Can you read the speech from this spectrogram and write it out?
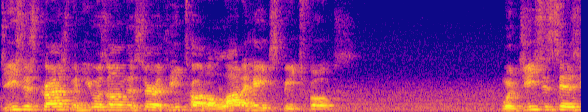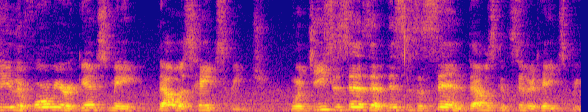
Jesus Christ, when he was on this earth, he taught a lot of hate speech, folks. When Jesus says you either for me or against me, that was hate speech. When Jesus says that this is a sin, that was considered hate speech.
